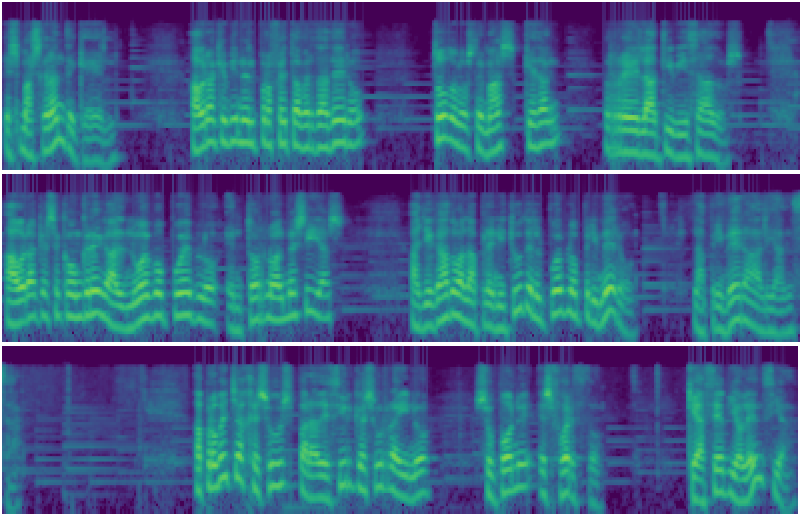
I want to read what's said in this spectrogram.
es más grande que él. Ahora que viene el profeta verdadero, todos los demás quedan relativizados. Ahora que se congrega el nuevo pueblo en torno al Mesías, ha llegado a la plenitud del pueblo primero, la primera alianza. Aprovecha Jesús para decir que su reino supone esfuerzo, que hace violencia,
